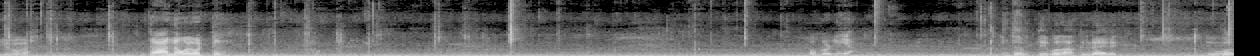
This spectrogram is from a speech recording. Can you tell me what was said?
हे बघा. दानव आहे वाटतं. पकडली या. धरते बघ आखरी डायरेक्ट हे बघ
